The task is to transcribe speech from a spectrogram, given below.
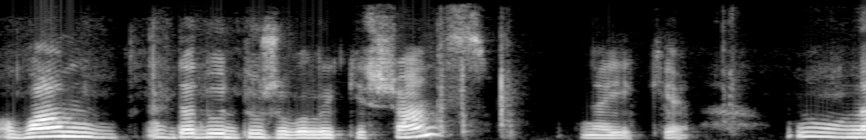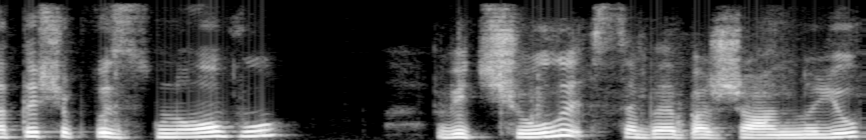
Вам дадуть дуже великий шанс на яке? Ну, на те, щоб ви знову відчули себе бажаною,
